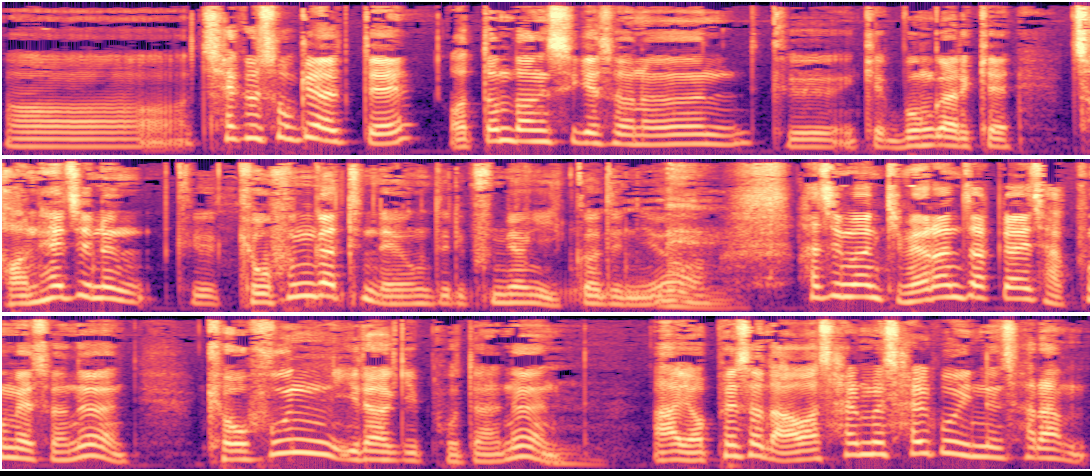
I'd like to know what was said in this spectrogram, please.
어, 책을 소개할 때 어떤 방식에서는 그 이렇게 뭔가 이렇게 전해지는 그 교훈 같은 내용들이 분명히 있거든요. 네. 하지만 김혜란 작가의 작품에서는 교훈이라기보다는 음. 아, 옆에서 나와 삶을 살고 있는 사람.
